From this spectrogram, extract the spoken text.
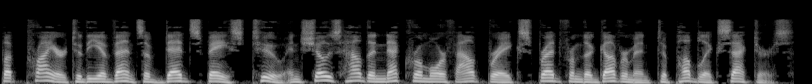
but prior to the events of Dead Space 2 and shows how the necromorph outbreak spread from the government to public sectors.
